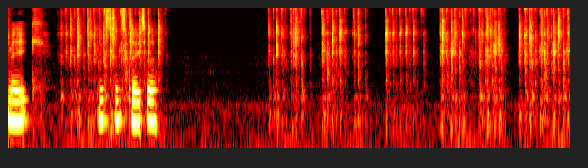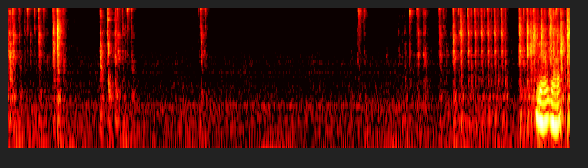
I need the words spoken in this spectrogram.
Make instance data Yeah, that.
